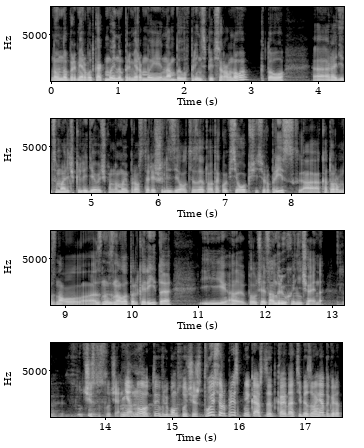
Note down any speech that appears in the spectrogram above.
Ну, например, вот как мы, например, мы, нам было, в принципе, все равно, кто Э, родится мальчик или девочка, но мы просто решили сделать из этого такой всеобщий сюрприз, о котором знал, знала только Рита, и, а, получается, Андрюха нечаянно. Ну, чисто случайно. Не, ну ты в любом случае, твой сюрприз, мне кажется, это когда тебе звонят и говорят,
